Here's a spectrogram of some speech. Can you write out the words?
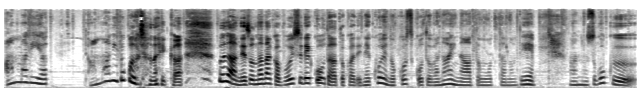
あんまりやってあんまりどころじゃないか 普段ねそんななんかボイスレコーダーとかでね声残すことがないなと思ったのであのすごく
